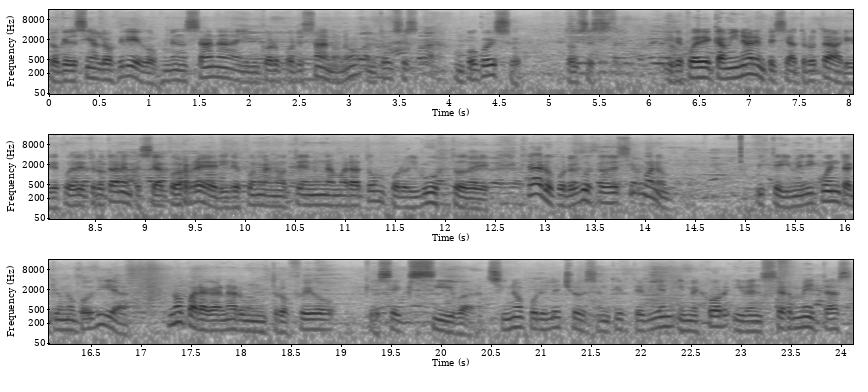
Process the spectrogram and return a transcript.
lo que decían los griegos, mensana e incorpore sano, ¿no? Entonces, un poco eso. Entonces, y después de caminar empecé a trotar, y después de trotar empecé a correr, y después me anoté en una maratón por el gusto de, claro, por el gusto de decir, bueno, viste, y me di cuenta que uno podía, no para ganar un trofeo que se exhiba, sino por el hecho de sentirte bien y mejor y vencer metas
